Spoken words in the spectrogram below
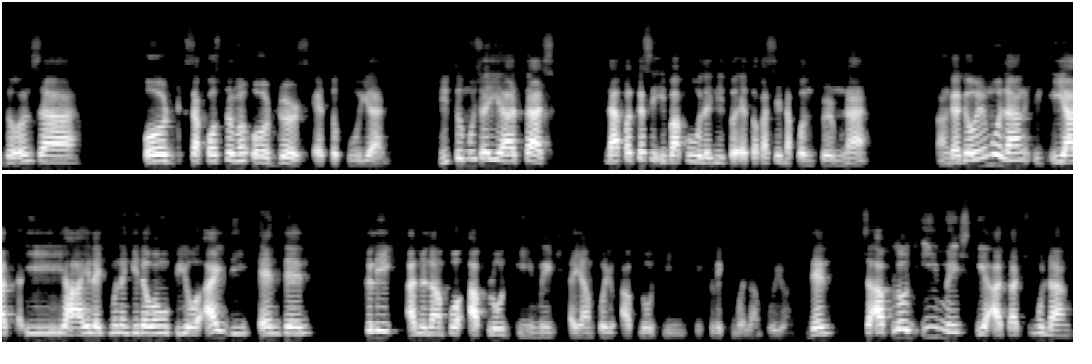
doon sa or sa customer orders. Ito po yan. Dito mo siya i-attach. Dapat kasi iba kulay nito. Ito kasi na-confirm na. Ang gagawin mo lang, i-highlight mo ng ginawa mo POID and then click ano lang po upload image. Ayan po yung upload image. I-click mo lang po yun. Then sa upload image, i-attach mo lang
